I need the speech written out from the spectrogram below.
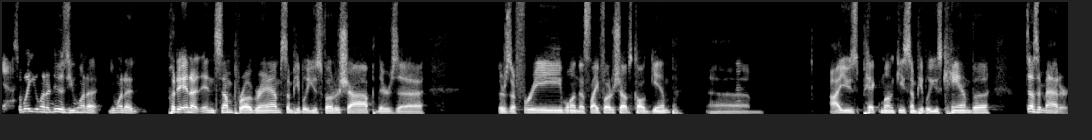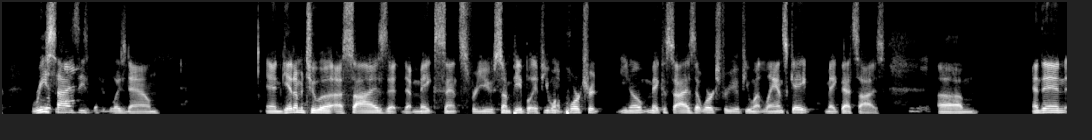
Yeah. so what you want to do is you want to you want to put it in a, in some program. Some people use photoshop. There's a there's a free one that's like photoshop's called gimp. Um, i use picmonkey some people use canva. Doesn't matter resize these bad boys down and get them to a, a size that that makes sense for you. Some people if you want portrait you know make a size that works for you. If you want landscape make that size. Mhm. um, and then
